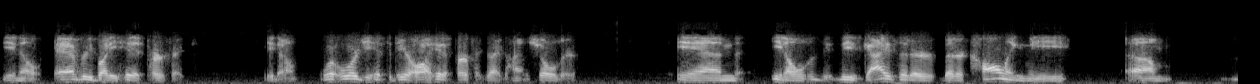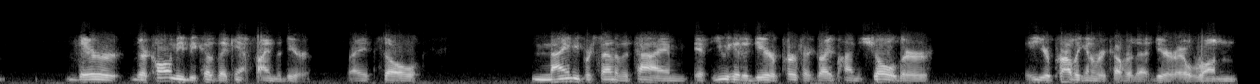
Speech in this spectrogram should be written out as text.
you know everybody hit it perfect you know. Where, where'd you hit the deer? Oh I hit it perfect right behind the shoulder. And you know th- these guys that are that are calling me um, they're they're calling me because they can't find the deer, right? So ninety percent of the time, if you hit a deer perfect right behind the shoulder, you're probably going to recover that deer. It'll run,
